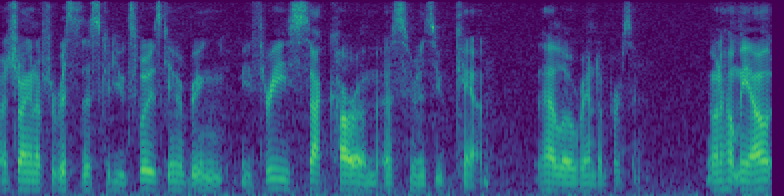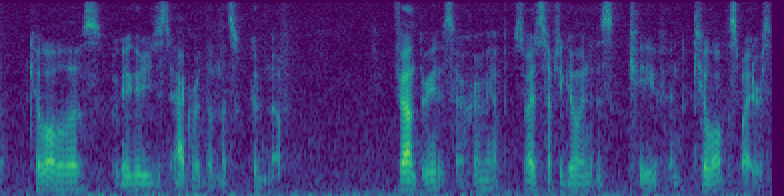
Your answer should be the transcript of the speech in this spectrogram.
Not strong enough to risk this. Could you explore this cave and bring me three Sakarum as soon as you can? Hello, random person. You want to help me out? Kill all of those? Okay, good. You just aggroed them. That's good enough. Found three of the Sakarum, yep. So I just have to go into this cave and kill all the spiders.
